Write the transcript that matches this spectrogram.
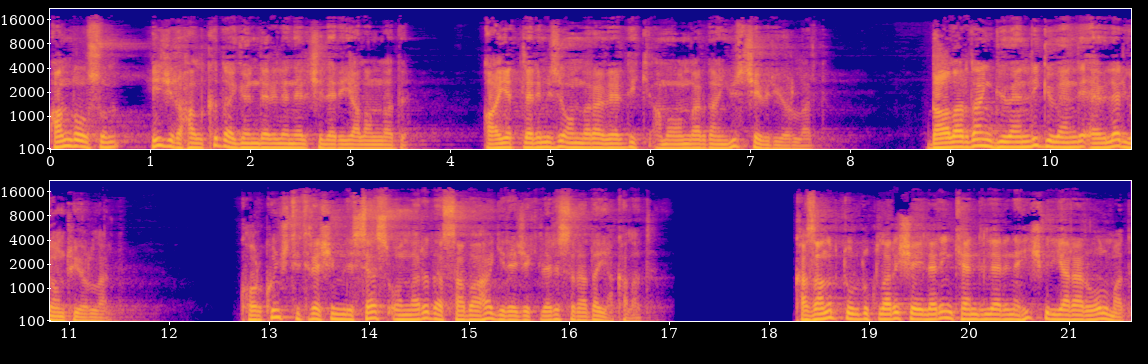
Andolsun Hicr halkı da gönderilen elçileri yalanladı. Ayetlerimizi onlara verdik ama onlardan yüz çeviriyorlardı. Dağlardan güvenli güvenli evler yontuyorlardı. Korkunç titreşimli ses onları da sabaha girecekleri sırada yakaladı. Kazanıp durdukları şeylerin kendilerine hiçbir yararı olmadı.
